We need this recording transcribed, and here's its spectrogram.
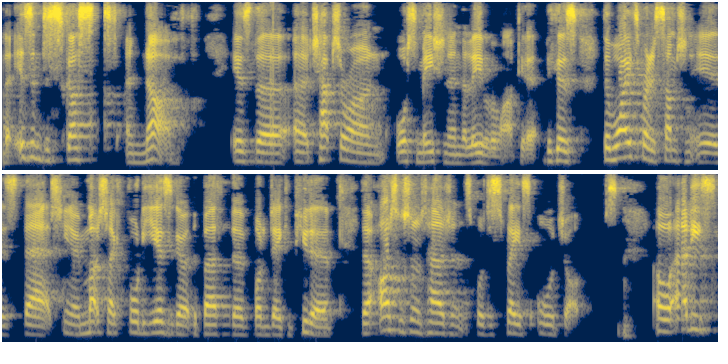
that isn't discussed enough is the uh, chapter on automation in the labor market because the widespread assumption is that you know much like 40 years ago at the birth of the modern day computer that artificial intelligence will displace all jobs or at least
